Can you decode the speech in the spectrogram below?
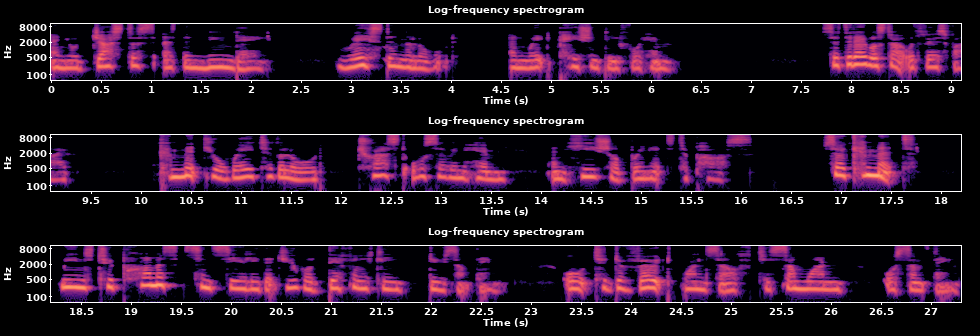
and your justice as the noonday. Rest in the Lord, and wait patiently for him. So today we'll start with verse 5. Commit your way to the Lord, trust also in him, and he shall bring it to pass. So commit means to promise sincerely that you will definitely do something, or to devote oneself to someone or something.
